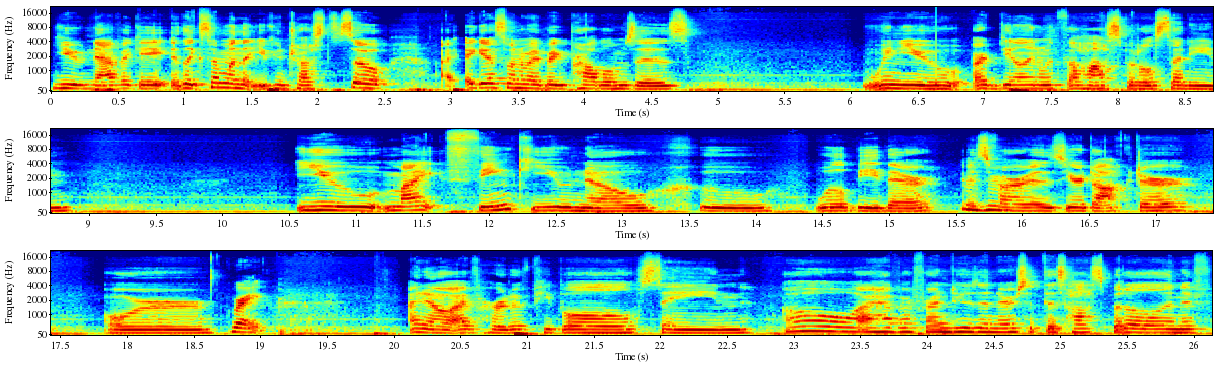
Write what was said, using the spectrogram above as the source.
you navigate, like someone that you can trust. So I, I guess one of my big problems is when you are dealing with the hospital setting, you might think you know who will be there as mm-hmm. far as your doctor or Right. I know I've heard of people saying, "Oh, I have a friend who's a nurse at this hospital and if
